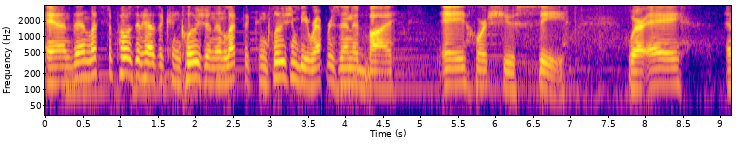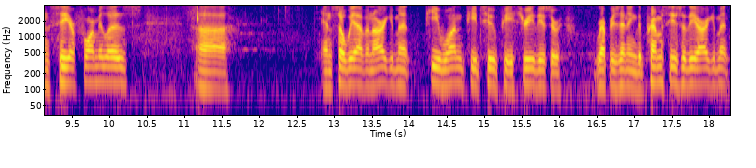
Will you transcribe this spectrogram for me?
And then let's suppose it has a conclusion and let the conclusion be represented by A horseshoe C, where A and C are formulas. Uh, and so we have an argument P1, P2, P3. These are representing the premises of the argument.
